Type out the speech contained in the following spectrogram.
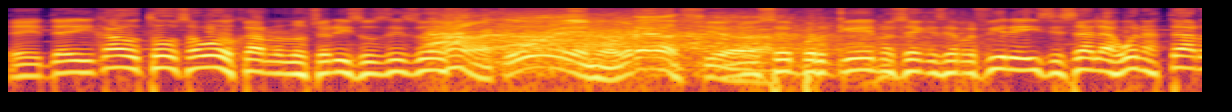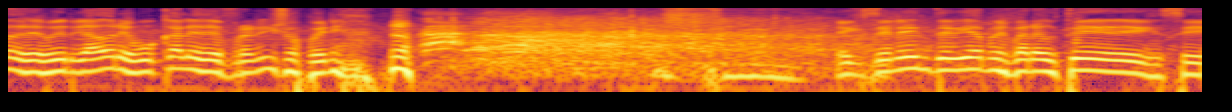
Eh, dedicados todos a vos, Carlos, los chorizos, eso. Ah, qué bueno, gracias. No sé por qué, no sé a qué se refiere. Dice Salas, buenas tardes, desvirgadores bucales de frenillos penianos. Excelente viernes para ustedes. eh,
